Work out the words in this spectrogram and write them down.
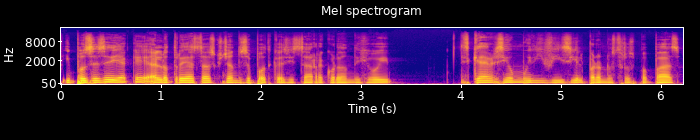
Y pues ese día que al otro día estaba escuchando ese podcast y estaba recordando, dije, uy, es que debe haber sido muy difícil para nuestros papás,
